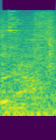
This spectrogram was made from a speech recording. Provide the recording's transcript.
Red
